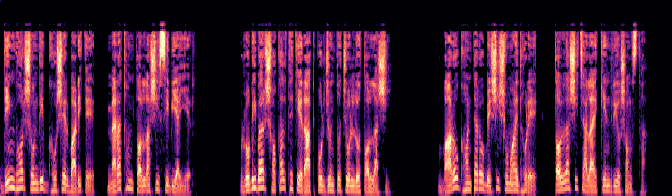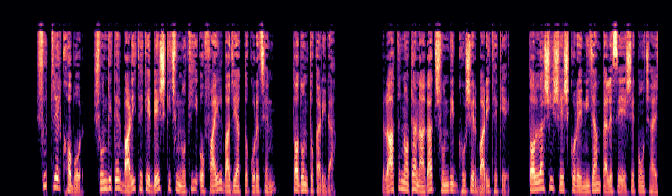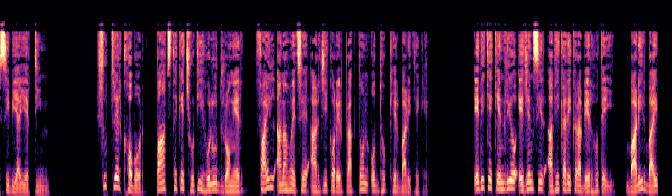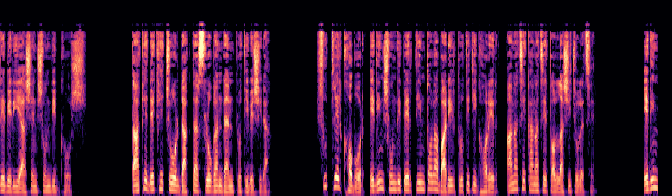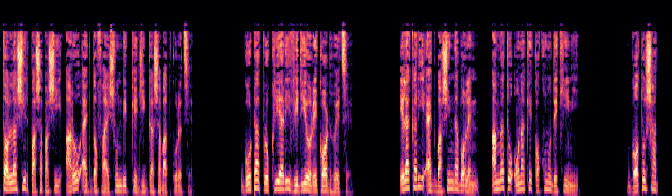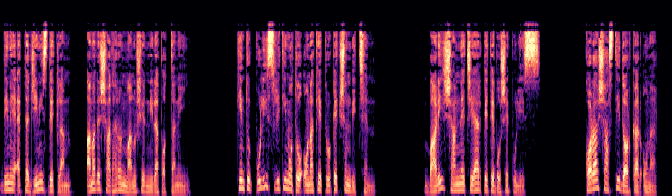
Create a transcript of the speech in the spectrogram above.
দিনভর সন্দীপ ঘোষের বাড়িতে ম্যারাথন তল্লাশি সিবিআইয়ের। রবিবার সকাল থেকে রাত পর্যন্ত চলল তল্লাশি। বারো ঘণ্টারও বেশি সময় ধরে তল্লাশি চালায় কেন্দ্রীয় সংস্থা। সূত্রের খবর, সন্দীপের বাড়ি থেকে বেশ কিছু নথি ও ফাইল বাজেয়াপ্ত করেছেন তদন্তকারীরা। রাত নটা নাগাদ সন্দীপ ঘোষের বাড়ি থেকে তল্লাশি শেষ করে নিজাম প্যালেসে এসে পৌঁছায় সিবিআইয়ের টিম। সূত্রের খবর পাঁচ থেকে ছুটি হলুদ রঙের ফাইল আনা হয়েছে আরজি করের প্রাক্তন অধ্যক্ষের বাড়ি থেকে। এদিকে কেন্দ্রীয় এজেন্সির আধিকারিকরা বের হতেই বাড়ির বাইরে বেরিয়ে আসেন সন্দীপ ঘোষ। তাকে দেখে চোর ডাক্তার স্লোগান দেন প্রতিবেশীরা। সূত্রের খবর, এদিন সন্দীপের তিনতলা বাড়ির প্রতিটি ঘরের আনাচে কানাচে তল্লাশি চলেছে। এদিন তল্লাশির পাশাপাশি আরও এক দফায় সন্দীপকে জিজ্ঞাসাবাদ করেছে। গোটা প্রক্রিয়ারই ভিডিও রেকর্ড হয়েছে। এলাকারই এক বাসিন্দা বলেন, আমরা তো ওনাকে কখনো দেখিনি। গত সাত দিনে একটা জিনিস দেখলাম, আমাদের সাধারণ মানুষের নিরাপত্তা নেই। কিন্তু পুলিশ রীতিমতো ওনাকে প্রোটেকশন দিচ্ছেন। বাড়ির সামনে চেয়ার পেতে বসে পুলিশ। কড়া শাস্তি দরকার ওনার।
